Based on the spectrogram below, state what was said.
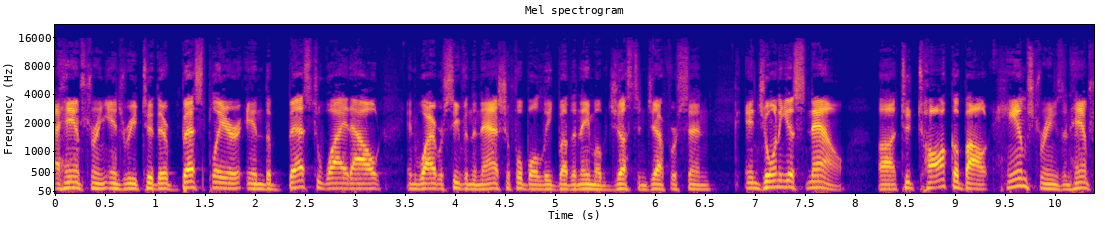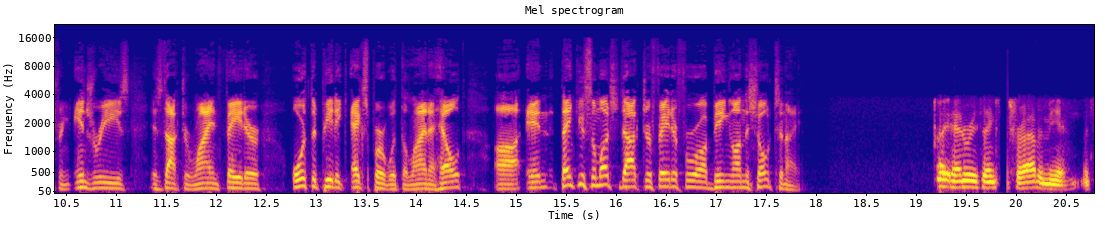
a hamstring injury to their best player and the best wideout and wide receiver in the National Football League by the name of Justin Jefferson. And joining us now uh, to talk about hamstrings and hamstring injuries is Dr. Ryan Fader, orthopedic expert with the Allina Health. Uh, and thank you so much, Dr. Fader, for uh, being on the show tonight. Hey Henry, thanks for having me. It's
